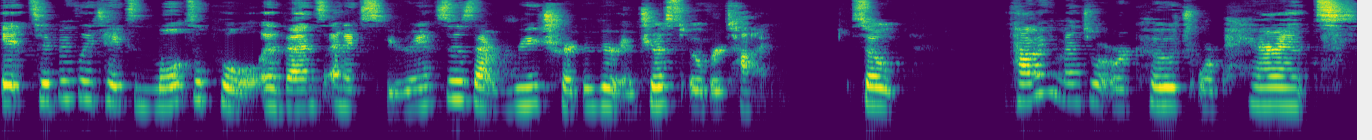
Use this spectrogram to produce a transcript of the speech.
It typically takes multiple events and experiences that re trigger your interest over time. So, having a mentor or coach or parent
